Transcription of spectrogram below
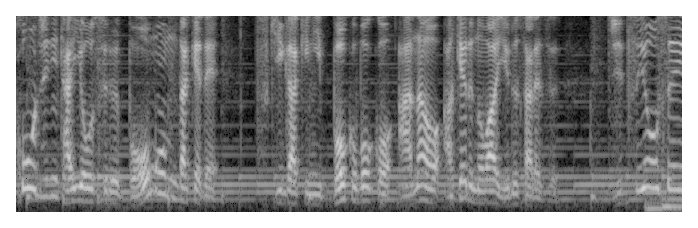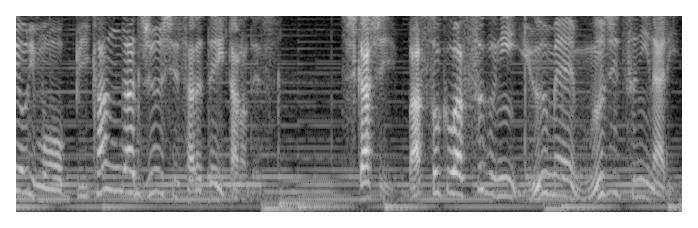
工事に対応する防門だけで月垣にボコボコ穴を開けるのは許されず実用性よりも美観が重視されていたのです。しかし罰則はすぐに有名無実になり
